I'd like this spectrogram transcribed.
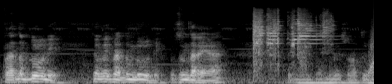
Berantem dulu nih, coba berantem dulu nih, sebentar ya. Suatu yang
